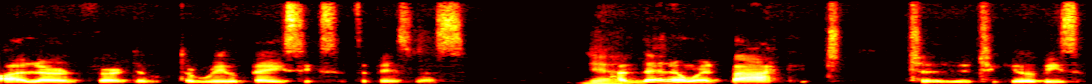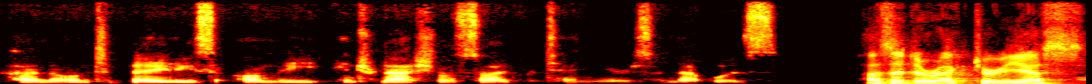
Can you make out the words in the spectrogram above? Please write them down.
I learned the, the real basics of the business. Yeah. And then I went back to, to Gilbey's and on to Bailey's on the international side for 10 years. And that was. As a director, yes?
